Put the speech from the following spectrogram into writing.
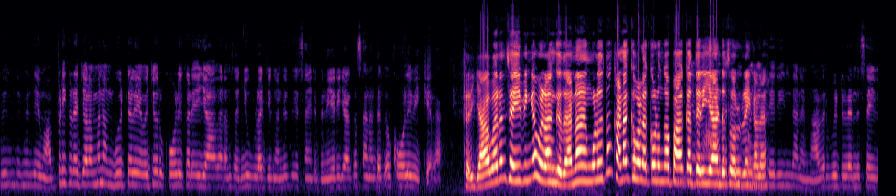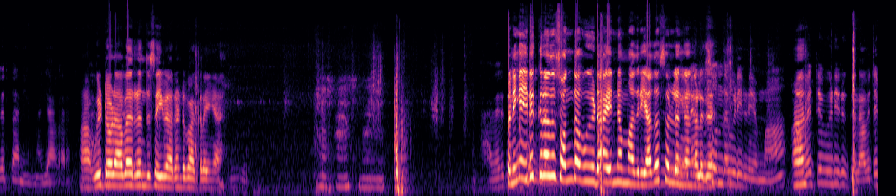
அப்படி ஒன்றும் இல்லையம்மா அப்படி கிடைச்சாலுமே நம்ம வீட்டிலேயே வச்சு ஒரு கோழி கடையை வியாபாரம் செஞ்சு உழைச்சிக்கொண்டு பேசாம இருப்பேன் ஏரியாவுக்கு சனத்துக்கு கோழி விற்கலாம். சரி வியாபாரம் செய்வீங்க விளங்குது ஆனா உங்களுக்கு தான் கணக்கு வழக்கு ஒழுங்கா பார்க்க தெரியாண்டு சொல்றீங்களே. தெரியும் தானேம்மா. அவர் வீட்டுல இருந்து செய்வர் தானேம்மா வியாபாரம். வீட்டோட அவர் இருந்து செய்வாருன்னு பாக்குறீங்க. இப்ப நீங்க இருக்கிறது சொந்த வீடா? என்ன மாதிரி? அத சொல்லுங்க எங்களுக்கு. சொந்த வீடு இல்லையம்மா. அவற்ற வீடு இருக்குல்ல அவற்ற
